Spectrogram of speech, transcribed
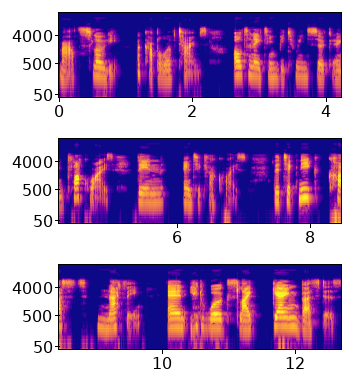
mouth slowly a couple of times, alternating between circling clockwise, then anticlockwise. The technique costs nothing and it works like gangbusters.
